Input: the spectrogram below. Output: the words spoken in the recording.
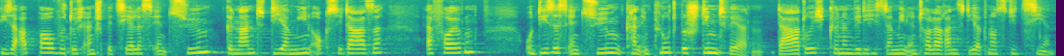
Dieser Abbau wird durch ein spezielles Enzym, genannt Diaminoxidase, erfolgen. Und dieses Enzym kann im Blut bestimmt werden. Dadurch können wir die Histaminintoleranz diagnostizieren.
